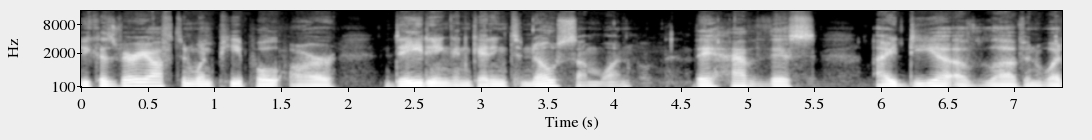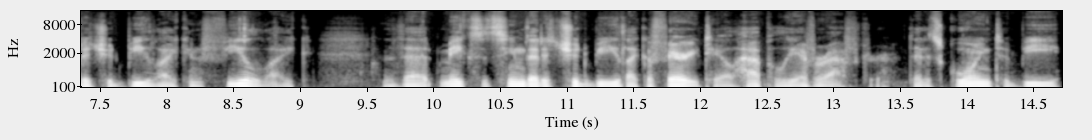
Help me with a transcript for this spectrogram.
Because very often when people are dating and getting to know someone, they have this idea of love and what it should be like and feel like that makes it seem that it should be like a fairy tale, happily ever after, that it's going to be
